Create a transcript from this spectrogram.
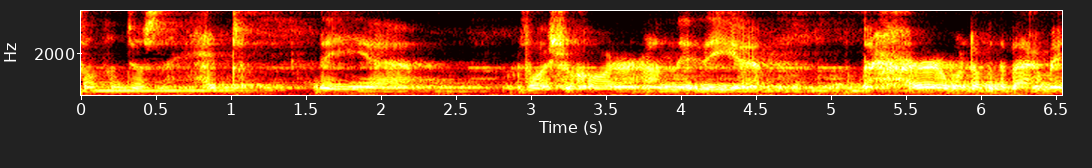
Something just hit the uh, voice recorder and the the, uh, the hair went up in the back of my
